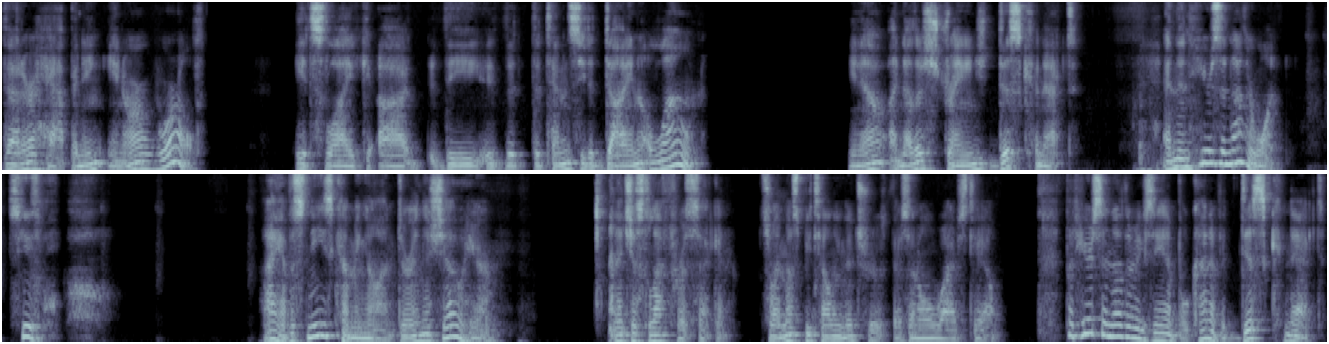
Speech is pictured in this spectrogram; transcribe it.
that are happening in our world. It's like uh, the, the the tendency to dine alone. You know, another strange disconnect. And then here's another one. Excuse me. I have a sneeze coming on during the show here. And it just left for a second. So I must be telling the truth. There's an old wives' tale. But here's another example, kind of a disconnect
